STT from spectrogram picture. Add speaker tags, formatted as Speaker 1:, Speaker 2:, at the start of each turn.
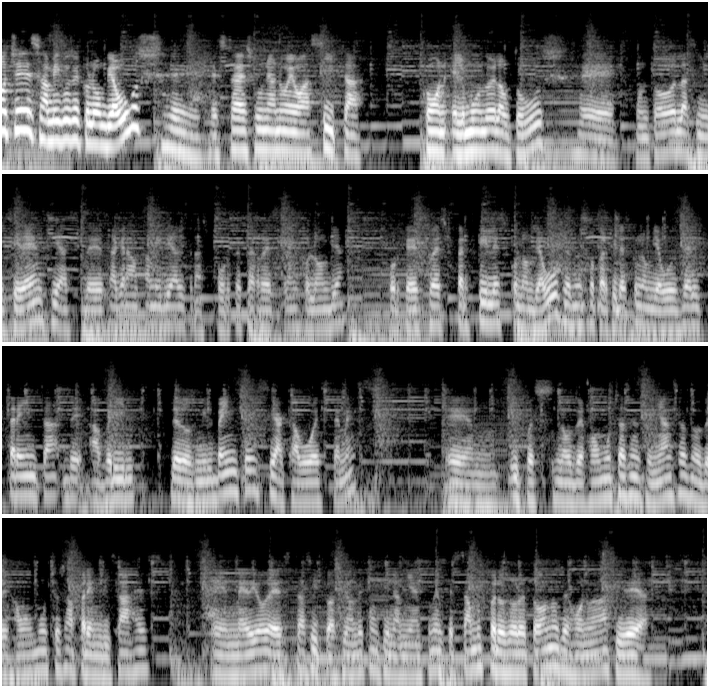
Speaker 1: Noches amigos de Colombia Bus. Eh, esta es una nueva cita con el mundo del autobús, eh, con todas las incidencias de esa gran familia del transporte terrestre en Colombia, porque esto es Perfiles Colombia Bus, es nuestro Perfiles Colombia Bus del 30 de abril de 2020, se acabó este mes. Eh, y pues nos dejó muchas enseñanzas, nos dejó muchos aprendizajes en medio de esta situación de confinamiento en el que estamos, pero sobre todo nos dejó nuevas ideas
